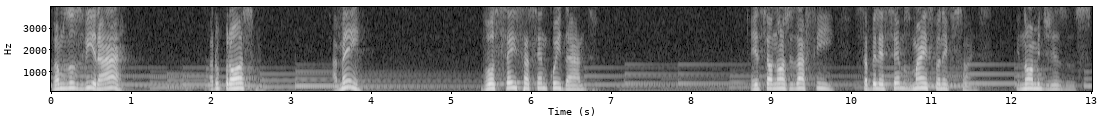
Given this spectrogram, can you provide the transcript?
Vamos nos virar para o próximo. Amém? Você está sendo cuidado. Esse é o nosso desafio. Estabelecemos mais conexões. Em nome de Jesus.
